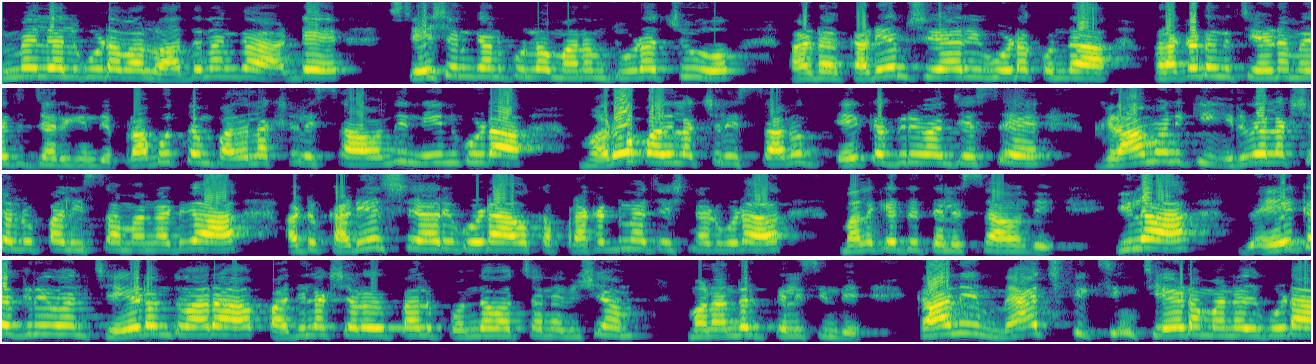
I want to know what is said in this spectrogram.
ఎమ్మెల్యేలు కూడా వాళ్ళు అదనంగా అంటే స్టేషన్ కనుపులో మనం చూడొచ్చు అక్కడ కడియం శ్రేయారి కూడా కొంత ప్రకటన చేయడం అయితే జరిగింది. ప్రభుత్వం పది లక్షలు ఇస్తా ఉంది నేను కూడా మరో పది లక్షలు ఇస్తాను. ఏకగ్రీవం చేస్తే గ్రామానికి ఇరవై లక్షల రూపాయలు ఇస్తామన్నట్టుగా అటు కడియం శ్రేయారి కూడా ఒక ప్రకటన చేసినట్టు కూడా మనకైతే తెలుస్తా ఉంది. ఇలా ఏకగ్రీవం చేయడం ద్వారా పది లక్షల రూపాయలు పొందవచ్చు అనే విషయం మనందరికి తెలిసింది. కానీ మ్యాచ్ ఫిక్సింగ్ చేయడం అనేది కూడా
